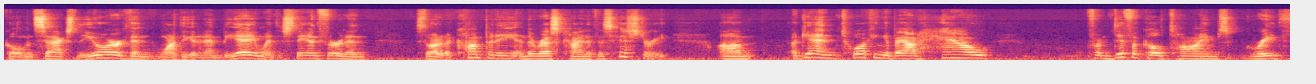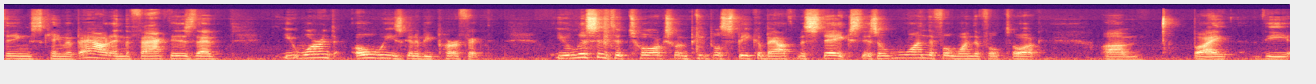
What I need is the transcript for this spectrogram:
Goldman Sachs, New York, then wanted to get an MBA, went to Stanford, and started a company, and the rest kind of is history. Um, again, talking about how from difficult times great things came about, and the fact is that you weren't always going to be perfect. You listen to talks when people speak about mistakes. There's a wonderful, wonderful talk um, by the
